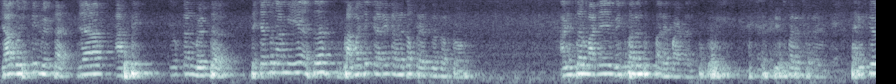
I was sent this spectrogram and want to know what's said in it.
ज्या गोष्टी मिळतात ज्या आर्थिक योगदान मिळतं त्याच्यातून आम्ही हे असं सामाजिक कार्य करण्याचा प्रयत्न करतो. आणि सर माझे वीसपर्यंतच पारे पाठ आहेत वीसपर्यंत थँक्यू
